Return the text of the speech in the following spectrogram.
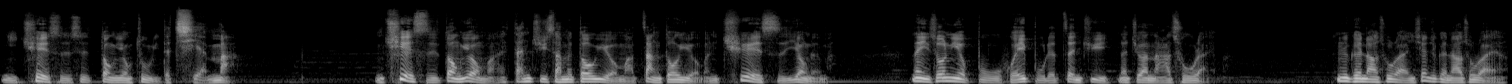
你确实是动用助理的钱嘛，你确实动用嘛，单据上面都有嘛，账都有嘛，你确实用了嘛。那你说你有补回补的证据，那就要拿出来嘛，你可以拿出来，你现在就可以拿出来啊。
